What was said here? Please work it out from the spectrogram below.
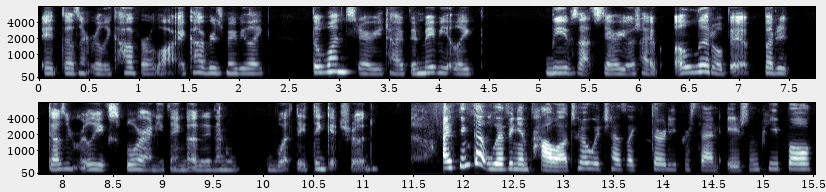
it doesn't really cover a lot. It covers maybe like the one stereotype and maybe it like leaves that stereotype a little bit, but it doesn't really explore anything other than what they think it should. I think that living in Palo Alto, which has like 30% Asian people,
